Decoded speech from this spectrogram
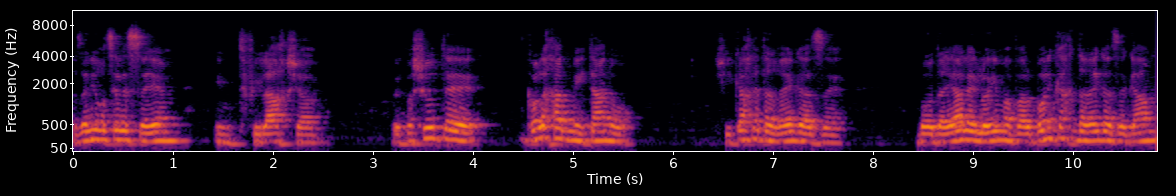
אז אני רוצה לסיים עם תפילה עכשיו, ופשוט אה, כל אחד מאיתנו, שיקח את הרגע הזה בהודיה לאלוהים, אבל בואו ניקח את הרגע הזה גם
